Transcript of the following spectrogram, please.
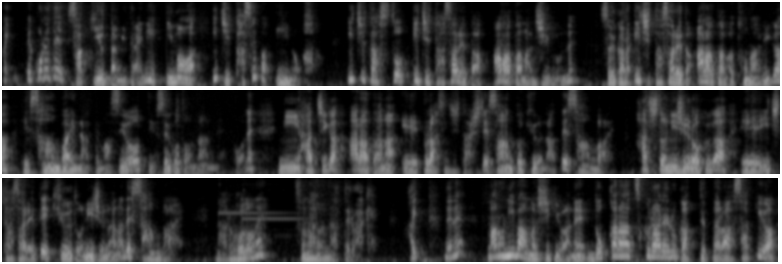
はい。で、これでさっき言ったみたいに、今は1足せばいいのか。1足すと1足された新たな自分ね。それから1足された新たな隣が3倍になってますよっていう、そういうことになんね。こうね。2、8が新たなプラス1足して3と9になって3倍。8と26が1足されて9と27で3倍。なるほどね。そんな風になってるわけ。はい。でね、丸2番の式はね、どっから作られるかって言ったら、さっきは、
